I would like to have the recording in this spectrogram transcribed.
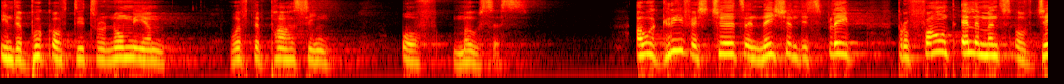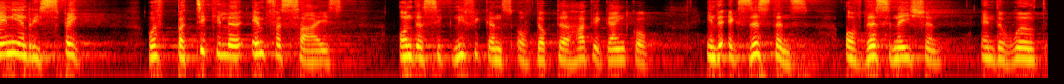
in the book of Deuteronomium with the passing of Moses. Our grief as church and nation display profound elements of genuine respect with particular emphasis on the significance of Dr. Hage Geingob in the existence of this nation and the world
